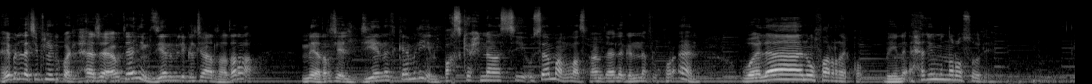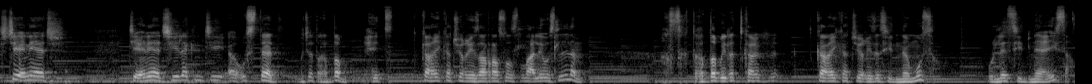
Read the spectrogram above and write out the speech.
هي بلاتي لك واحد الحاجة عاوتاني مزيان ملي قلتي هذه الهضرة. ملي هضرتي على الديانات كاملين. parce que حنا سي أسامة الله سبحانه وتعالى قالنا في القرآن ولا نفرق بين أحد من رسله اش تيعني هادشي؟ تيعني هادشي إلا كنتي أستاذ بغيتي تغضب حيت caricaturisa الرسول صلى الله عليه وسلم. خصك تغضب إلا ت caricaturisa سيدنا موسى. ولا سيدنا عيسى ما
